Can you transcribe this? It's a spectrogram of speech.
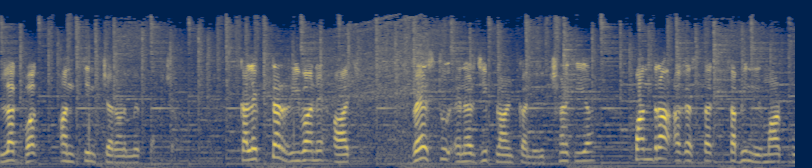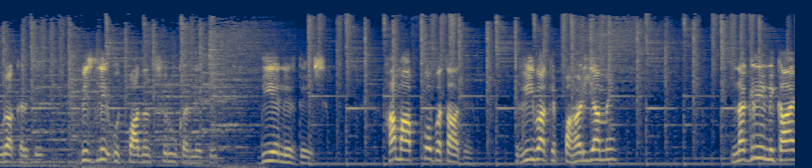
लगभग अंतिम चरण में पहुँचा। कलेक्टर रीवा ने आज वेस्ट टू एनर्जी प्लांट का निरीक्षण किया। 15 अगस्त तक सभी निर्माण पूरा करके बिजली उत्पादन शुरू करने के दिए निर्देश। हम आपको बता दें रीवा के पहाड़िया में नगरीय निकाय,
